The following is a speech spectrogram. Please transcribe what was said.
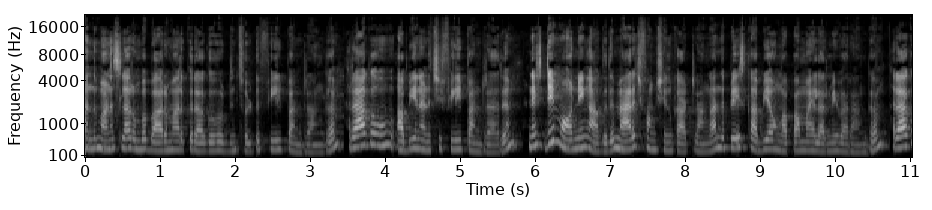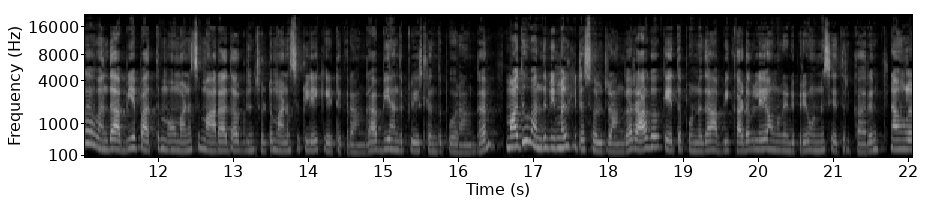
வந்து மனசுலாம் ரொம்ப பாரமாக இருக்கு ராகவ் அப்படின்னு சொல்லிட்டு ஃபீல் பண்ணுறாங்க ராகவும் அபியை நினச்சி ஃபீல் பண்ணுறாரு நெக்ஸ்ட் டே மார்னிங் ஆகுது மேரேஜ் ஃபங்க்ஷன் காட்டுறாங்க. அந்த பிளேஸ்க்கு அபி அவங்க அப்பா அம்மா எல்லாருமே வராங்க. ராகவ் வந்து அபியை பார்த்து மனசு மாறாதா? அப்படின்னு சொல்லிட்டு மனசுக்குள்ளேயே கேட்டுக்கிறாங்க. அபி அந்த பிளேஸ்லேருந்து போகிறாங்க மது வந்து விமல் கிட்ட சொல்கிறாங்க ராகவ் ஏற்ற பொண்ணு தான் அபி கடவுளே அவங்க ரெண்டு பேரையும் ஒன்று சேர்த்துருக்காரு. நான் அவங்கள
